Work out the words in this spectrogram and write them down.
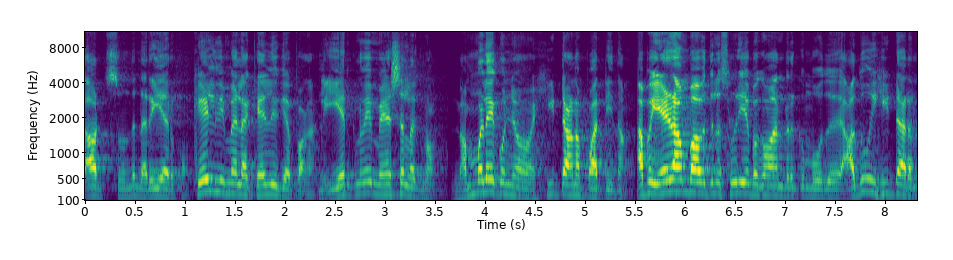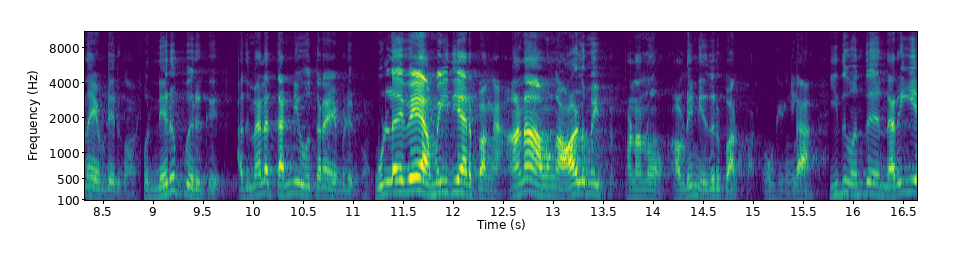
தாட்ஸ் வந்து நிறைய இருக்கும். கேள்வி மேலே கேள்வி கேட்பாங்க. ஏற்கனவே மேஷ லக்னம். நம்மளே கொஞ்சம் ஹீட்டான பார்ட்டி தான். அப்போ ஏழாம் பாவத்தில் சூரிய பகவான் இருக்கும்போது அதுவும் ஹீட்டாக இருந்தால் எப்படி இருக்கும்? ஒரு நெருப்பு இருக்குது அது மேலே தண்ணி ஊற்றுனா எப்படி இருக்கும்? உள்ளவே அமைதியாக இருப்பாங்க. ஆனால் அவங்க ஆளுமை பண்ணணும் அப்படின்னு எதிர்பார்ப்பாங்க. ஓகேங்களா? இது வந்து நிறைய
